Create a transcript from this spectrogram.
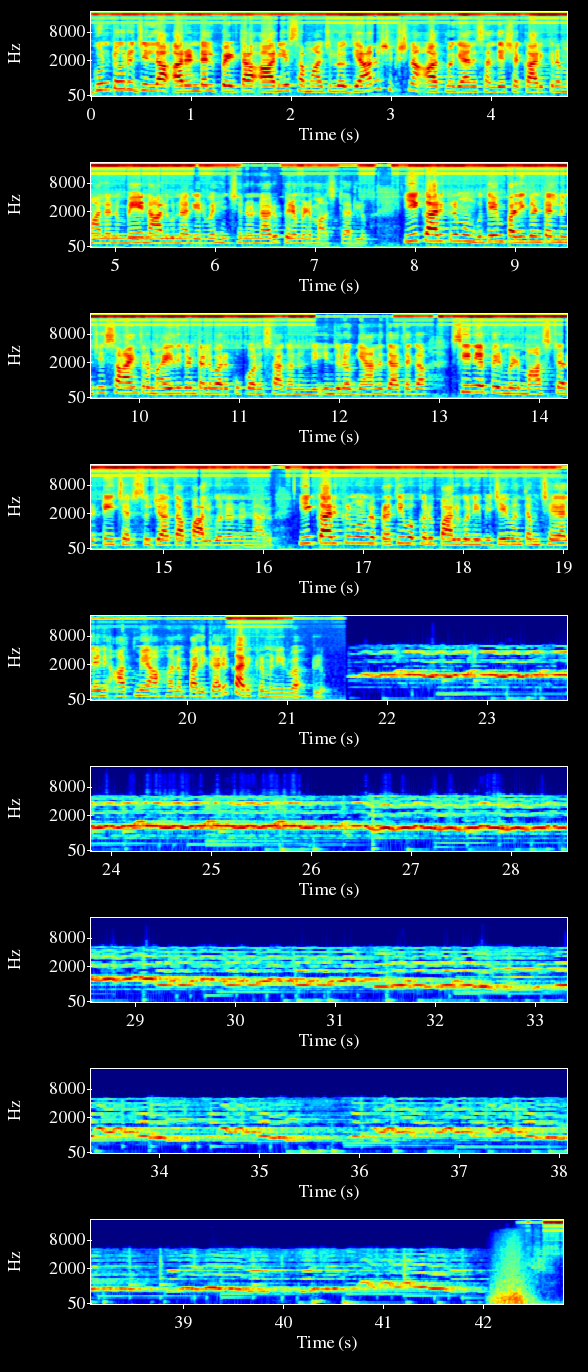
గుంటూరు జిల్లా అరండల్పేట ఆర్య సమాజ్లో ధ్యాన శిక్షణ ఆత్మజ్ఞాన సందేశ కార్యక్రమాలను మే నాలుగున నిర్వహించనున్నారు పిరమిడ్ మాస్టర్లు. ఈ కార్యక్రమం ఉదయం పది గంటల నుంచి సాయంత్రం ఐదు గంటల వరకు కొనసాగనుంది. ఇందులో జ్ఞానదాతగా senior pyramid master teacher Sujatha పాల్గొననున్నారు. ఈ కార్యక్రమంలో ప్రతి ఒక్కరూ పాల్గొని విజయవంతం చేయాలని ఆత్మీయ ఆహ్వానం పలికారు కార్యక్రమ నిర్వాహకులు.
